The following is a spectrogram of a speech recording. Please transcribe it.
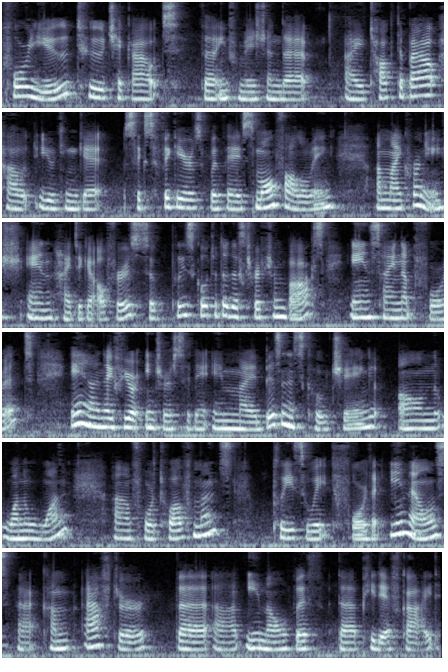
for you to check out the information that i talked about how you can get six figures with a small following a micro niche and high ticket offers. So please go to the description box and sign up for it. And if you're interested in my business coaching on 101 uh, for 12 months, please wait for the emails that come after the uh, email with the PDF guide.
